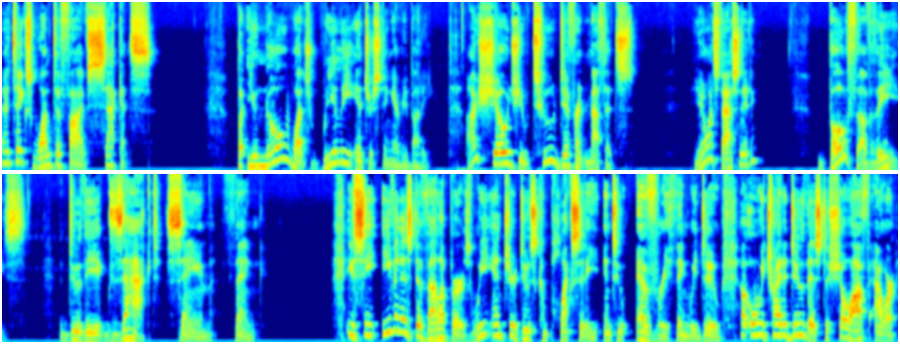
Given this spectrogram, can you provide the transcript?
it takes one to five seconds. But you know what's really interesting, everybody? I showed you two different methods. You know what's fascinating? Both of these do the exact same thing. You see, even as developers, we introduce complexity into everything we do. Uh, we try to do this to show off our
